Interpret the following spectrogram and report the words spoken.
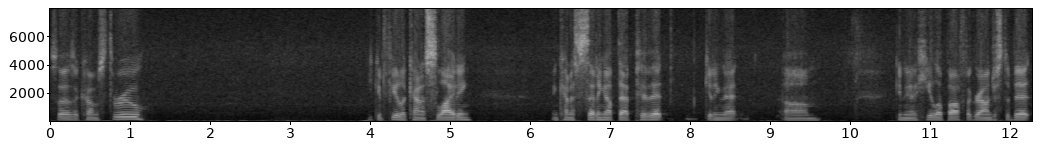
So as it comes through you can feel it kind of sliding and kind of setting up that pivot getting that um, getting that heel up off the ground just a bit.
